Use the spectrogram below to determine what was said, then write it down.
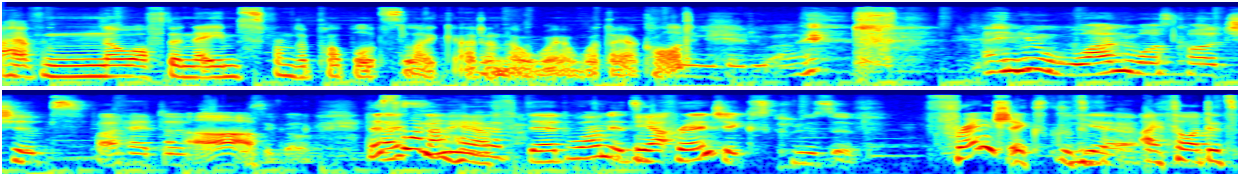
I have no of the names from the popples. Like I don't know where what they are called. Neither do I. I knew one was called Chips. I had it Ah. years ago. This I one I you have. that one. It's Yeah. a French exclusive. French exclusive. Yeah. I thought it's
